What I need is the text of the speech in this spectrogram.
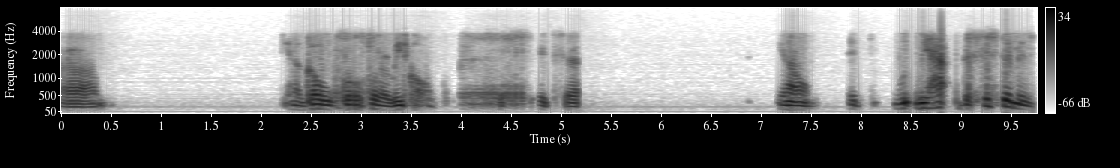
um, you know, go go for a recall. It's, uh, you know, it we, we have the system is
